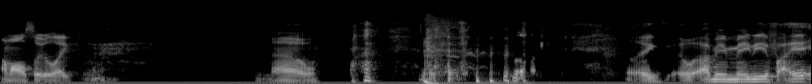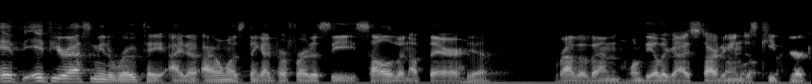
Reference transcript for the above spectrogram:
I'm also like no. like I mean maybe if I if if you're asking me to rotate, I don't, I almost think I'd prefer to see Sullivan up there yeah rather than one of the other guys starting and just keep Dirk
